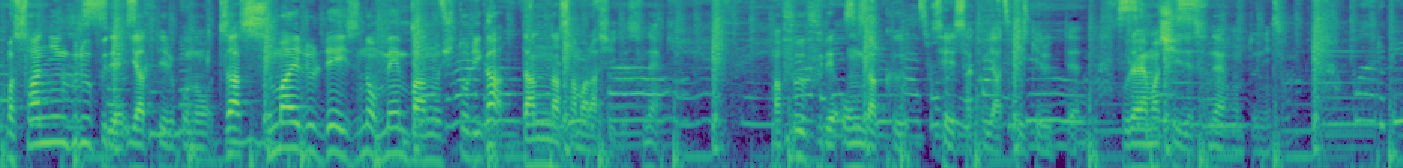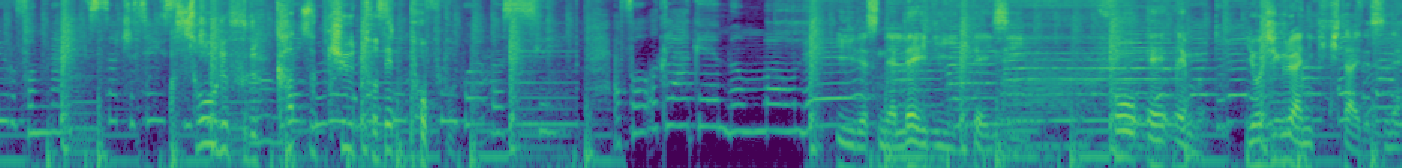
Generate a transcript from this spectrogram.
まあ、3人グループでやっているこのザ・スマイル・レイズのメンバーの1人が旦那様らしいですね、まあ、夫婦で音楽制作やっていけるって羨ましいですね本当に、ソウルフルかつキュートでポップ。いいですね、レイディー・デイジー 4am4 時ぐらいに聞きたいですね。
